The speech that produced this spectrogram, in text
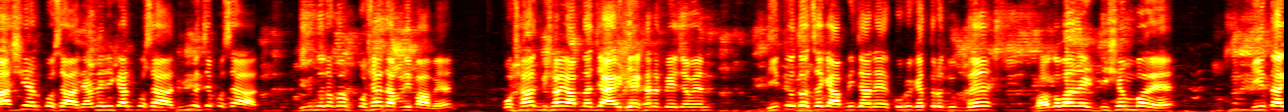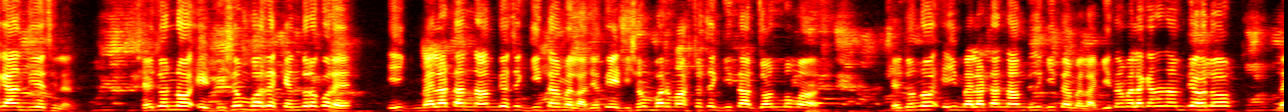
রাশিয়ান প্রসাদ আমেরিকান প্রসাদ ইউএসএ প্রসাদ বিভিন্ন রকম প্রসাদ আপনি পাবেন। প্রসাদ বিষয়ে আপনার যে আইডিয়া এখানে পেয়ে যাবেন। দ্বিতীয়ত হচ্ছে কি আপনি জানেন কুরুক্ষেত্র যুদ্ধে ভগবানের ডিসেম্বরে গীতা জ্ঞান দিয়েছিলেন। সেই জন্য এই ডিসেম্বরকে কেন্দ্র করে এই মেলাটার নাম দিয়েছে গীতা মেলা। যেহেতু এই ডিসেম্বর মাসটা হচ্ছে গীতার জন্ম মাস। সেই জন্য এই মেলাটার নাম দিয়েছে গীতা মেলা। গীতা মেলা কেন নাম দেওয়া হলো? না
